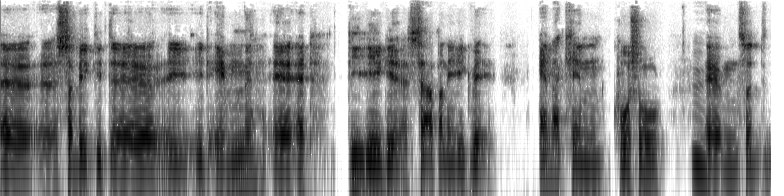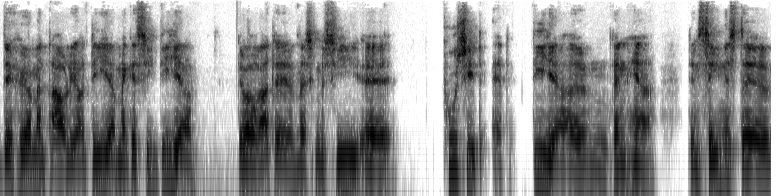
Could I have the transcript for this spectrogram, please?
øh, så vigtigt øh, et emne, øh, at de ikke, at serberne ikke vil anerkende Kosovo. Mm. Øhm, så det, det hører man dagligt, og det her, man kan sige, de her, det var jo ret, øh, hvad skal man sige, øh, pudsigt, at de her, øh, den her, den seneste øh,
